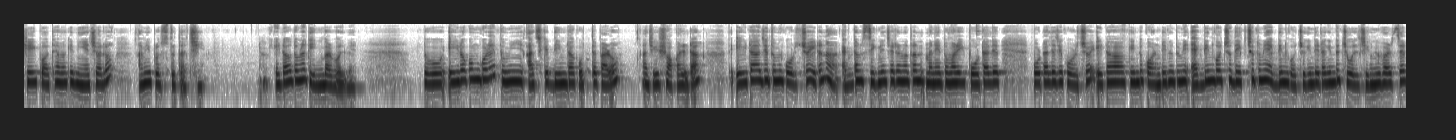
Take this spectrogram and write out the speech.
সেই পথে আমাকে নিয়ে চলো, আমি প্রস্তুত আছি। এটাও তোমরা তিনবার বলবে। তো এই রকম করে তুমি আজকের দিনটা করতে পারো। আজকে সকালটা। তো এইটা যে তুমি করছ, এটা না একদম সিগনেচারের মতন মানে তোমার এই পোর্টালের পোর্টালে যে করছ, এটা কিন্তু কন্টিনিউ তুমি একদিন করছ, দেখছ তুমি একদিন করছ, কিন্তু এটা কিন্তু চলছে। ইউনিভার্সের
